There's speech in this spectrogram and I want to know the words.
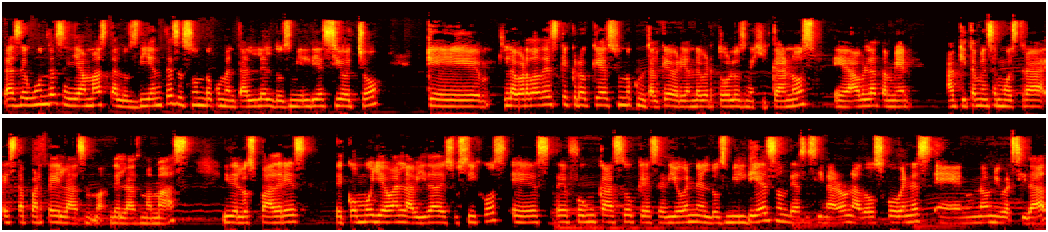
La segunda se llama Hasta los dientes, es un documental del 2018 que la verdad es que creo que es un documental que deberían de ver todos los mexicanos. Eh, habla también aquí también se muestra esta parte de las, de las mamás y de los padres de cómo llevan la vida de sus hijos. Este fue un caso que se dio en el 2010 donde asesinaron a dos jóvenes en una universidad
